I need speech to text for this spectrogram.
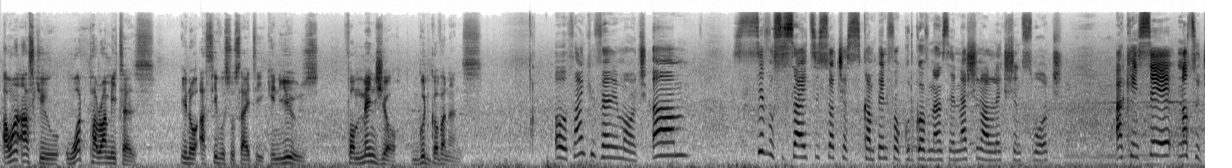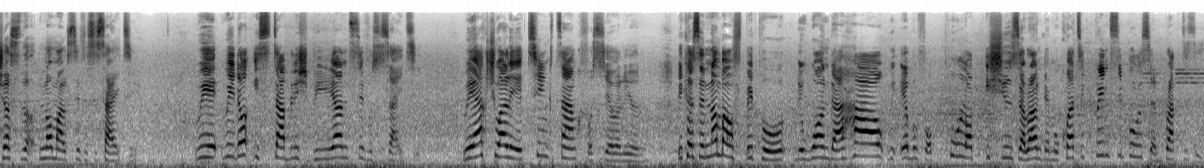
I want to ask you what parameters, you know, a civil society can use for measure good governance. Oh, thank you very much. Um, civil society such as Campaign for Good Governance and National Elections Watch, I can say not to just the normal civil society. We, we don't establish beyond civil society. We're actually a think tank for Sierra Leone. Because a number of people they wonder how we're able to pull up issues around democratic principles and practices.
